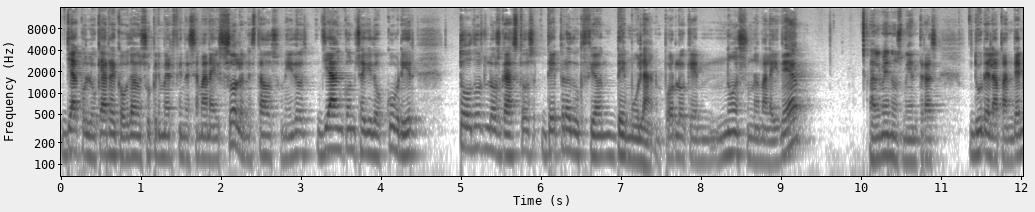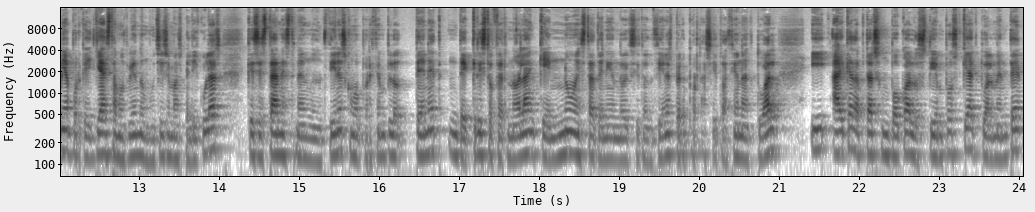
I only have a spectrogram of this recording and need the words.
ya con lo que ha recaudado en su primer fin de semana y solo en Estados Unidos, ya han conseguido cubrir todos los gastos de producción de Mulan, por lo que no es una mala idea, al menos mientras dure la pandemia, porque ya estamos viendo muchísimas películas que se están estrenando en cines, como por ejemplo Tenet de Christopher Nolan, que no está teniendo éxito en cines, pero por la situación actual, y hay que adaptarse un poco a los tiempos que actualmente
